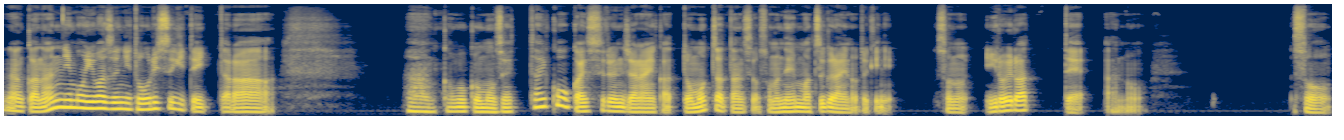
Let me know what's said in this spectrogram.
なんか何にも言わずに通り過ぎていったら、なんか僕もう絶対後悔するんじゃないかって思っちゃったんですよ。その年末ぐらいの時に。その、いろいろあって、あの、そ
